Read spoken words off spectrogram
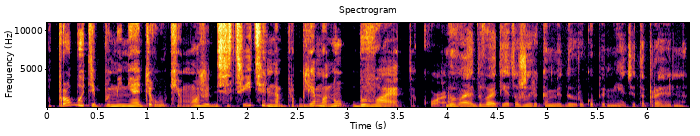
попробуйте поменять руки. Может, действительно проблема, ну, бывает такое. Бывает, бывает. Я тоже рекомендую руку поменять, это правильно.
